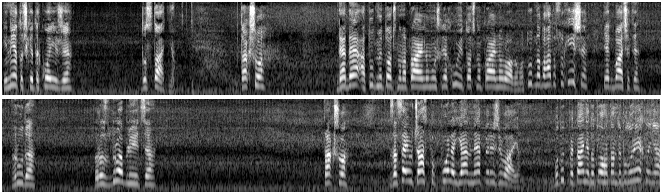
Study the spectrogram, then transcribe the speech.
І ниточки такої вже достатньо. Так що, де-де, а тут ми точно на правильному шляху і точно правильно робимо. Тут набагато сухіше, як бачите, груда роздроблюється. Так що за цей участок поля я не переживаю. Будуть питання до того, там, де було рихлення,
